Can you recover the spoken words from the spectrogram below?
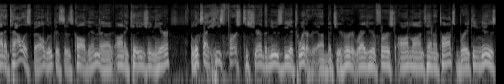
out of Kalispell, Lucas is called in uh, on occasion here. It looks like he's first to share the news via Twitter, uh, but you heard it right here first on Montana Talks. Breaking news.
